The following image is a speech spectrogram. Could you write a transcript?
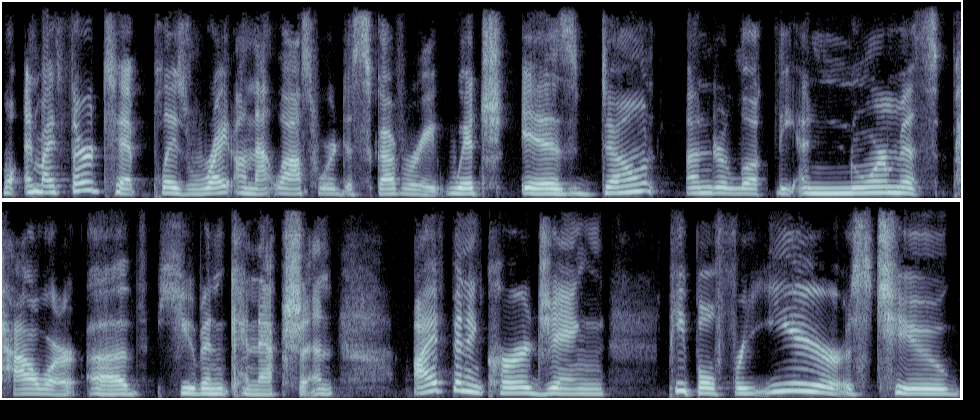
Well, and my third tip plays right on that last word discovery, which is don't underlook the enormous power of human connection. I've been encouraging people for years to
